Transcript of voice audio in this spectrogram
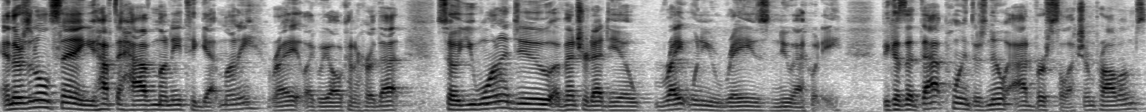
And there's an old saying, you have to have money to get money, right? Like we all kind of heard that. So you want to do a venture debt deal right when you raise new equity. Because at that point, there's no adverse selection problems.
